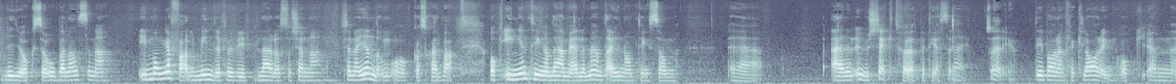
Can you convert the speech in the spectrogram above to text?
blir ju också obalanserna i många fall mindre för vi lär oss att känna, känna igen dem och oss själva. Och ingenting av det här med element är ju någonting som eh, är en ursäkt för att bete sig. Nej, så är det ju det är bara en förklaring och en eh,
